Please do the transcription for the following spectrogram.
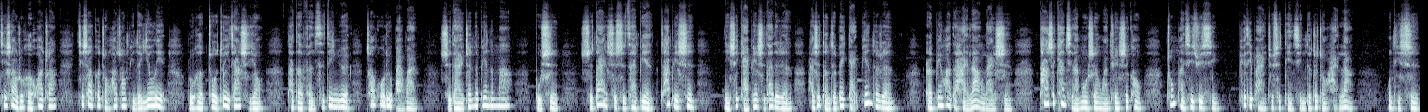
介绍如何化妆，介绍各种化妆品的优劣，如何做最佳使用。他的粉丝订阅超过六百万。时代真的变了吗？不是，时代时时在变，差别是你是改变时代的人，还是等着被改变的人。而变化的海浪来时，它是看起来陌生，完全失控，充满戏剧性。PewDiePie 就是典型的这种海浪。问题是，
